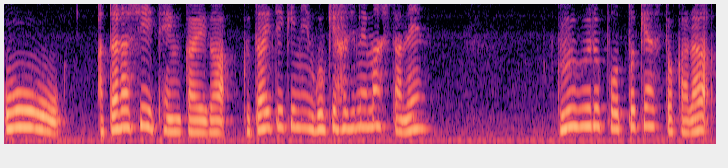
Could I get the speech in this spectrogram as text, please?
おお新しい展開が具体的に動き始めましたね。Google ポッドキャストから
